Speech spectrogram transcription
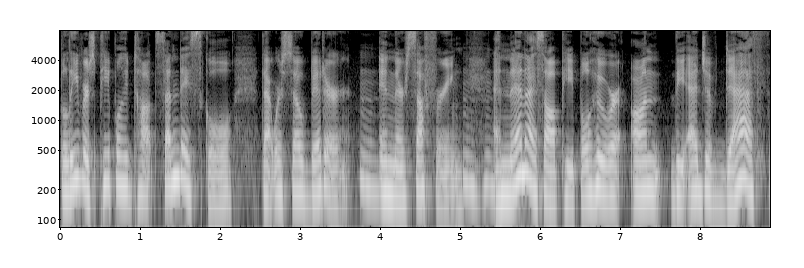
believers, people who taught Sunday school that were so bitter mm. in their suffering. Mm-hmm. And then I saw people who were on the edge of death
